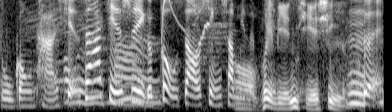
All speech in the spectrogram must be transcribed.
足弓塌陷，所以它其实是一个构造性上面的会连结性的，对。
